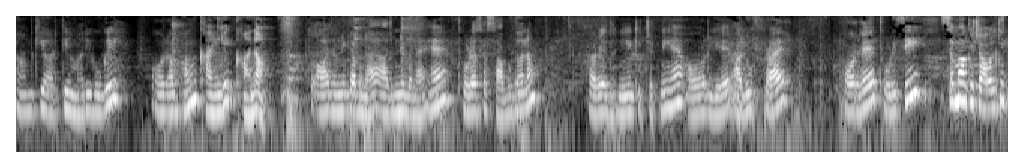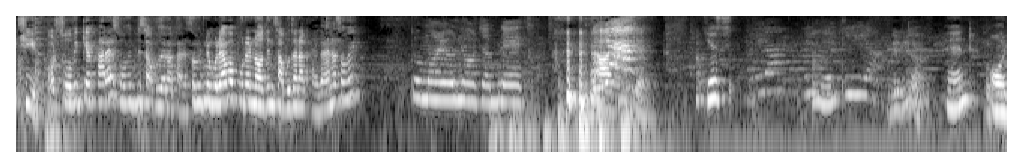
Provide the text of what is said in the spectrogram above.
शाम की आरती हमारी हो गई और अब हम खाएँगे खाना। तो आज हमने क्या बनाया? आज हमने बनाया है थोड़ा सा साबूदाना हरे धनिया की चटनी है और यह है आलू फ्राई और है थोड़ी सी समा के चावल की खीर। और सोविक क्या खा रहा है? सोविक भी साबूदाना खा रहा है। सोविक ने बोला वो पूरे नौ दिन साबूदाना खाएगा। है ना Sovik. And on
